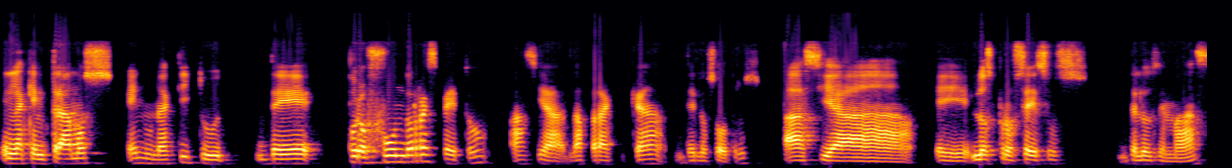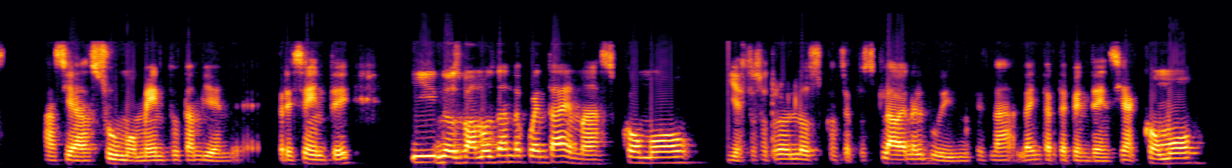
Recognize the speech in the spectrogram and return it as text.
en la que entramos en una actitud de profundo respeto hacia la práctica de los otros, hacia eh, los procesos de los demás, hacia su momento también eh, presente. Y nos vamos dando cuenta además cómo, y esto es otro de los conceptos clave en el budismo, que es la, la interdependencia, cómo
